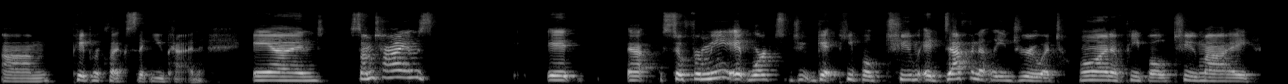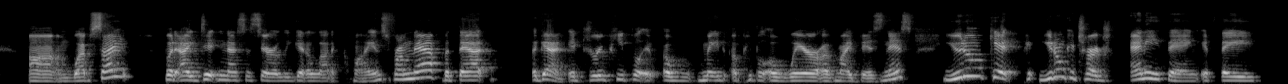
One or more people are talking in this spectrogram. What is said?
um, pay per clicks that you can. And sometimes it uh, so for me, it worked to get people to, it definitely drew a ton of people to my um, website, but I didn't necessarily get a lot of clients from that. But that, again, it drew people, it uh, made uh, people aware of my business. You don't get, you don't get charged anything if they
